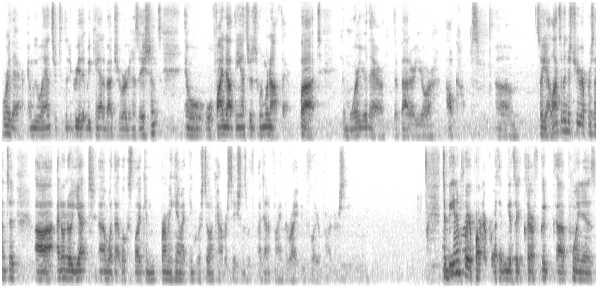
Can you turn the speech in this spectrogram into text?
we're there and we will answer to the degree that we can about your organizations and we'll, we'll find out the answers when we're not there but the more you're there the better your outcomes. Um, so yeah, lots of industry represented. Uh, I don't know yet uh, what that looks like in Birmingham. I think we're still in conversations with identifying the right employer partners. To be an employer partner for us, I think it's a good uh, point is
